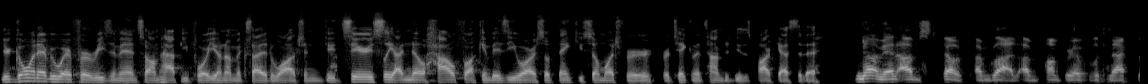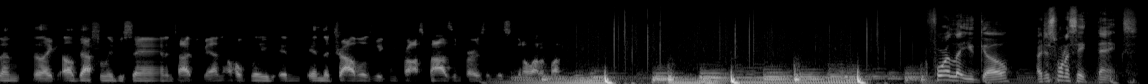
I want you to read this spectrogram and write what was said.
you're going everywhere for a reason, man. So I'm happy for you, and I'm excited to watch. And dude, seriously, I know how fucking busy you are, so thank you so much for for taking the time to do this podcast today. No, man, I'm stoked. I'm glad. I'm pumped we're able to connect. And like, I'll definitely be staying in touch, man. Hopefully, in in the travels, we can cross paths in person. This has been a lot of fun. Before I let you go, I just want to say thanks.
